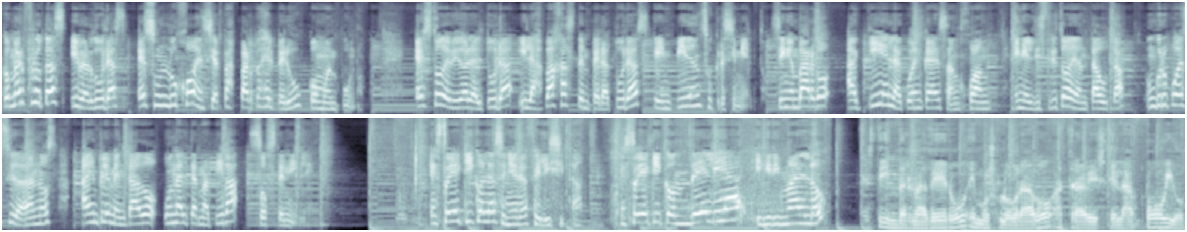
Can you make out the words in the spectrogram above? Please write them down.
Comer frutas y verduras es un lujo en ciertas partes del Perú, como en Puno. Esto debido a la altura y las bajas temperaturas que impiden su crecimiento. Sin embargo, aquí en la cuenca de San Juan, en el distrito de Antauta, un grupo de ciudadanos ha implementado una alternativa sostenible. Estoy aquí con la señora Felicita. Estoy aquí con Delia y Grimaldo. Este invernadero hemos logrado a través del apoyo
